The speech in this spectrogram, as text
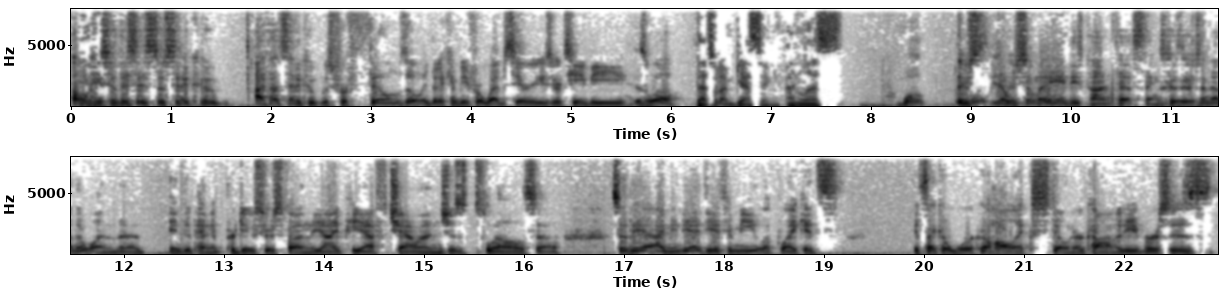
Oh, okay, so this is so CineCoup. I thought CineCoup was for films only, but it can be for web series or TV as well. That's what I'm guessing, unless Well, There's well, yeah, there's so many of these contest things because there's another one, the Independent Producers Fund, the IPF Challenge as well. So, so the I mean the idea to me looked like it's it's like a workaholic stoner comedy versus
